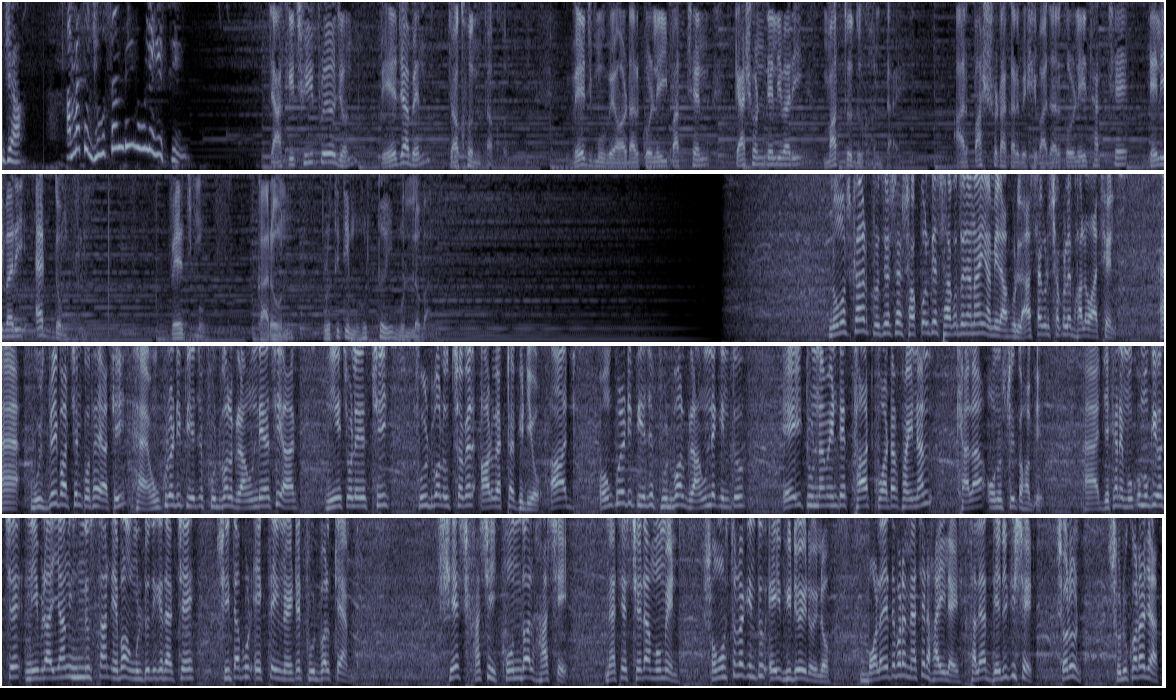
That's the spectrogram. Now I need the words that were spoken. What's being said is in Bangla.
যা আমরা তো জুস আনতেই ভুলে গেছি। যা কিছুই প্রয়োজন পেয়ে যাবেন যখন তখন। ভেজ মুভে অর্ডার করলেই পাচ্ছেন ক্যাশ অন ডেলিভারি মাত্র দু ঘন্টায়। আর পাঁচশো টাকার বেশি বাজার করলেই থাকছে ডেলিভারি একদম ফ্রি ভেজ মুভ কারণ প্রতিটি মুহূর্তই মূল্যবান। নমস্কার প্রচেষ্টা সকলকে স্বাগত জানাই আমি রাহুল। আশা করি সকলে ভালো আছেন। হ্যাঁ বুঝতেই পারছেন কোথায় আছি। হ্যাঁ অঙ্কুরাটি পিএজে ফুটবল গ্রাউন্ডে আছি আর নিয়ে চলে এসেছি ফুটবল উৎসবের আরও একটা ভিডিও আজ অঙ্কুরাটি পিএজে ফুটবল গ্রাউন্ডে কিন্তু এই টুর্নামেন্টের থার্ড কোয়ার্টার ফাইনাল খেলা অনুষ্ঠিত হবে। আহ, যেখানে মুখোমুখি হচ্ছে নিবরা ইয়াং হিন্দুস্তান এবং উল্টো দিকে থাকছে Sitapur Ekta United football camp শেষ হাসি কোন দল হাসে ম্যাচের সেরা মোমেন্টস সমস্তটা কিন্তু এই ভিডিওই রইল। বলা যেতে পারে ম্যাচের হাইলাইটস তাহলে আর দেরি কিসের? চলুন শুরু করা যাক।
